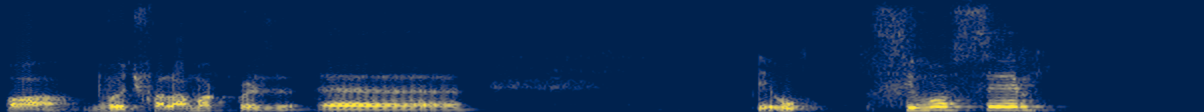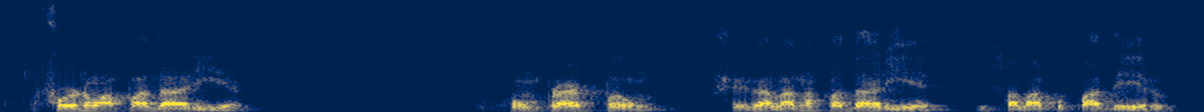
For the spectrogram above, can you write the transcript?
Ó, vou te falar uma coisa. É... Eu, se você for numa padaria, comprar pão, chegar lá na padaria e falar pro padeiro,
